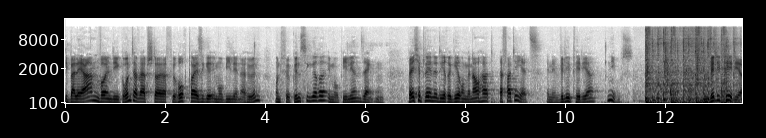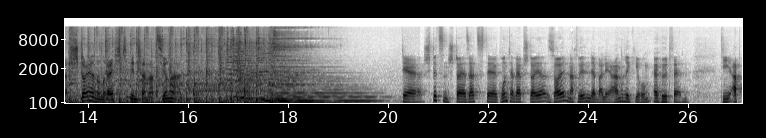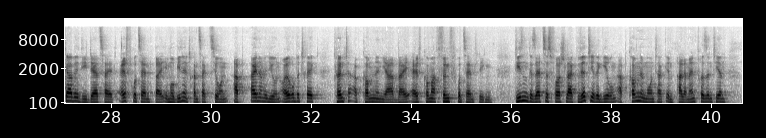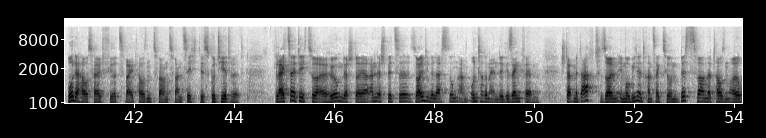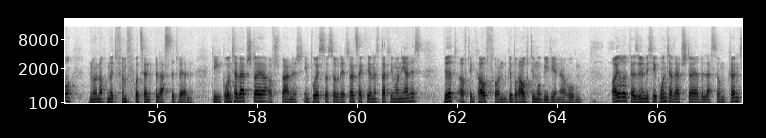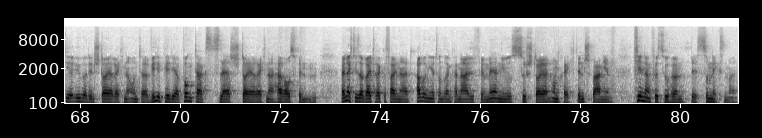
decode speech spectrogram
Die Balearen wollen die Grunderwerbsteuer für hochpreisige Immobilien erhöhen und für günstigere Immobilien senken. Welche Pläne die Regierung genau hat, erfahrt ihr jetzt in den Willipedia News. Willipedia Steuern und Recht international. Der Spitzensteuersatz der Grunderwerbsteuer soll nach Willen der Balearenregierung erhöht werden. Die Abgabe, die derzeit 11 Prozent bei Immobilientransaktionen ab einer Million Euro beträgt, könnte ab kommenden Jahr bei 11,5 Prozent liegen. Diesen Gesetzesvorschlag wird die Regierung ab kommenden Montag im Parlament präsentieren, wo der Haushalt für 2022 diskutiert wird. Gleichzeitig zur Erhöhung der Steuer an der Spitze soll die Belastung am unteren Ende gesenkt werden. Statt mit 8 sollen Immobilientransaktionen bis 200.000 Euro nur noch mit 5% belastet werden. Die Grunderwerbsteuer, auf Spanisch Impuesto sobre Transacciones Patrimoniales, wird auf den Kauf von Gebrauchtimmobilien erhoben. Eure persönliche Grunderwerbsteuerbelastung könnt ihr über den Steuerrechner unter wikipedia.tax/steuerrechner herausfinden. Wenn euch dieser Beitrag gefallen hat, abonniert unseren Kanal für mehr News zu Steuern und Recht in Spanien. Vielen Dank fürs Zuhören, bis zum nächsten Mal.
